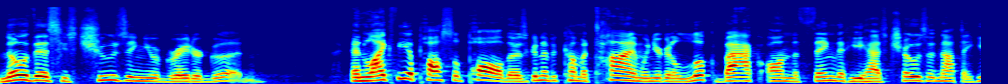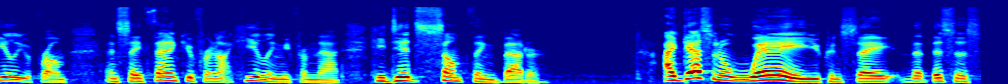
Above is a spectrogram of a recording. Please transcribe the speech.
Know this, he's choosing your greater good. And like the Apostle Paul, there's going to become a time when you're going to look back on the thing that he has chosen not to heal you from and say, Thank you for not healing me from that. He did something better. I guess in a way you can say that this is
